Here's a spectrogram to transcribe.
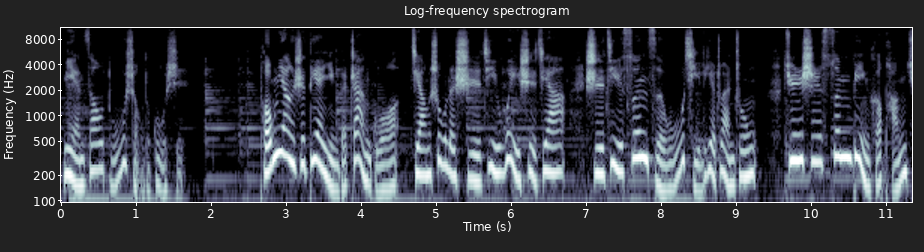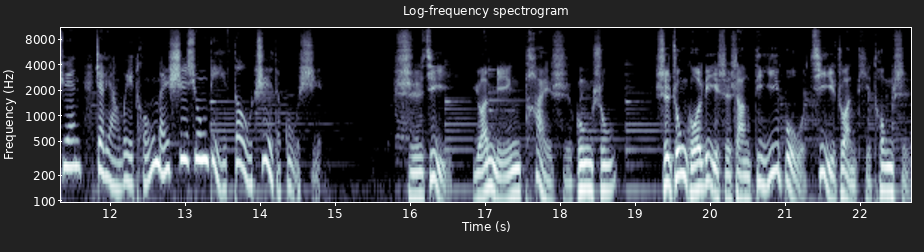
免遭毒手的故事。同样是电影的《战国》，讲述了《史记·魏世家》《史记·孙子吴起列传》中军师孙膑和庞涓这两位同门师兄弟斗智的故事。《史记》原名《太史公书》，是中国历史上第一部纪传体通史，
